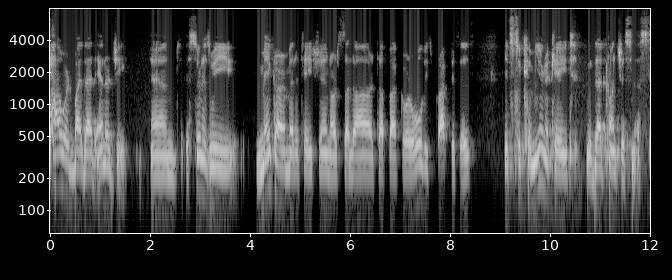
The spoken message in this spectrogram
powered by that energy. And as soon as we make our meditation, our salah, tafakkur, all these practices it's to communicate with that consciousness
